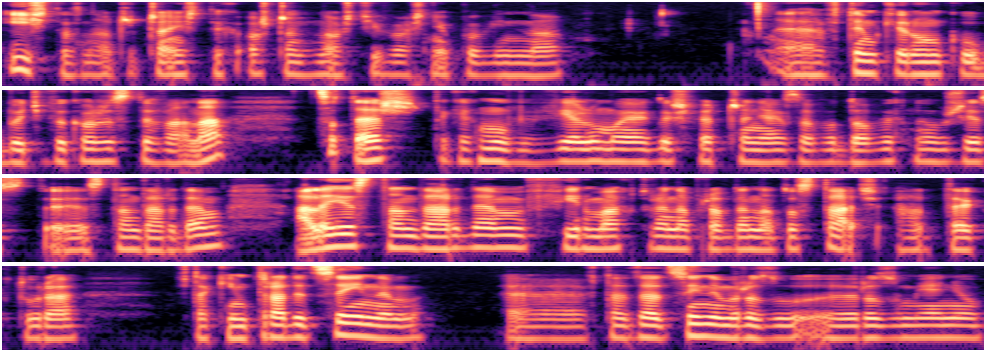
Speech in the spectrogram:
iść, to znaczy część tych oszczędności właśnie powinna w tym kierunku być wykorzystywana, co też, tak jak mówię, w wielu moich doświadczeniach zawodowych no już jest standardem, ale jest standardem w firmach, które naprawdę na to stać, a te, które w takim tradycyjnym, w tradycyjnym rozumieniu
